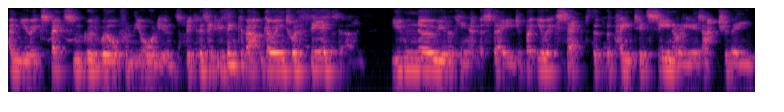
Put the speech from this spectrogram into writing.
and you expect some goodwill from the audience because if you think about going to a theatre, you know you're looking at a stage, but you accept that the painted scenery is actually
